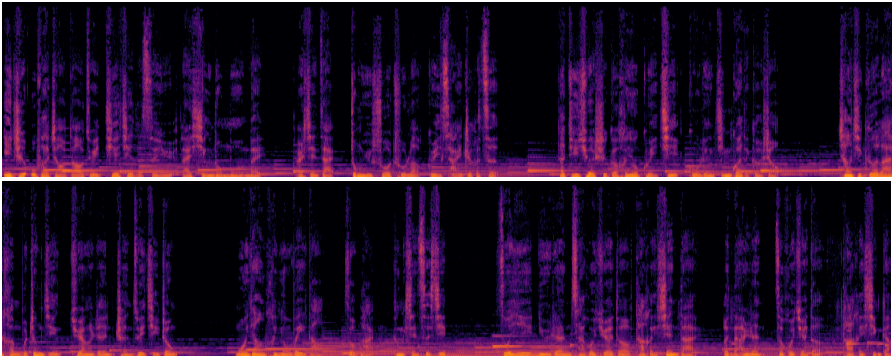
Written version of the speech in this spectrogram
一直无法找到最贴切的词语来形容莫文蔚，而现在终于说出了“鬼才”这个词。他的确是个很有诡计、古灵精怪的歌手，唱起歌来很不正经，却让人沉醉其中，模样很有味道，做派更显自信，所以女人才会觉得他很现代，而男人则会觉得他很性感。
